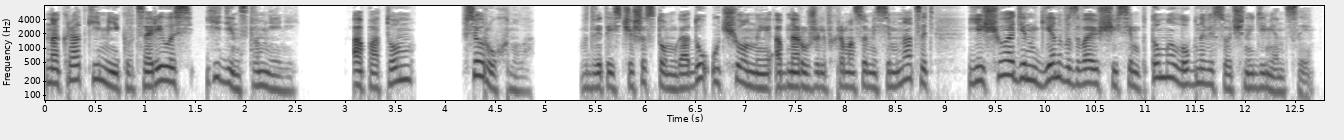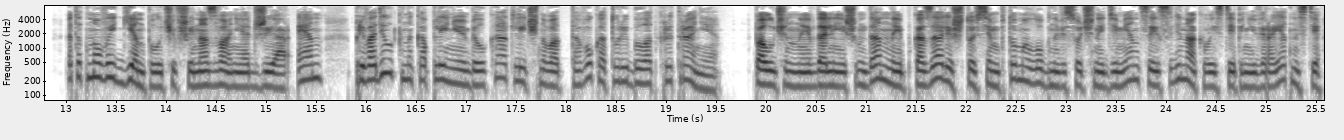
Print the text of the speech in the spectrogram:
На краткий миг воцарилось единство мнений. А потом все рухнуло. В 2006 году ученые обнаружили в хромосоме 17 еще один ген, вызывающий симптомы лобно-височной деменции. Этот новый ген, получивший название GRN, приводил к накоплению белка, отличного от того, который был открыт ранее. Полученные в дальнейшем данные показали, что симптомы лобно-височной деменции с одинаковой степенью вероятности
